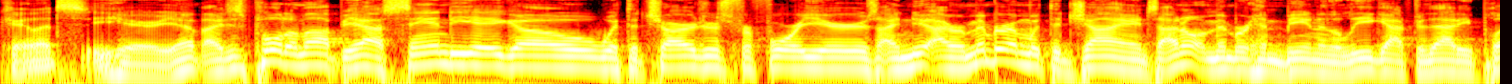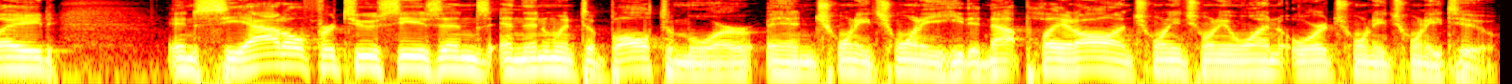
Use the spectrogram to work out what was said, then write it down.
Okay, let's see here. Yep, I just pulled him up. Yeah, San Diego with the Chargers for four years. I knew I remember him with the Giants. I don't remember him being in the league after that. He played in Seattle for two seasons and then went to Baltimore in 2020. He did not play at all in 2021 or 2022.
